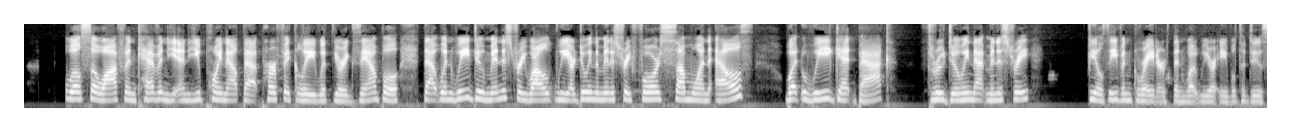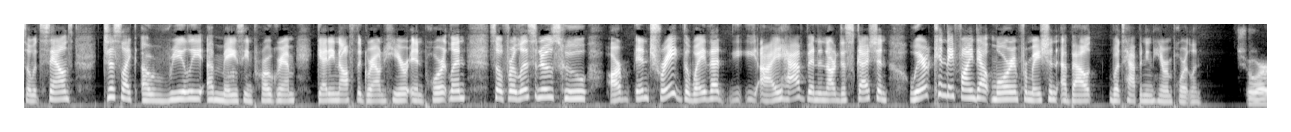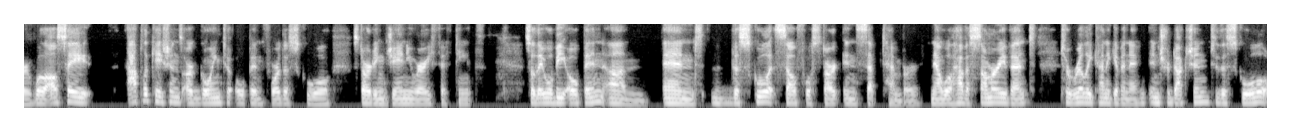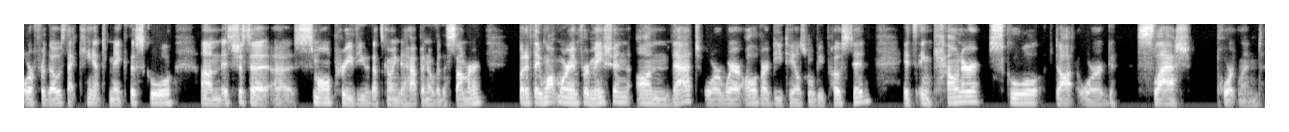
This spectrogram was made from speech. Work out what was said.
Well, so often, Kevin, and you point out that perfectly with your example that when we do ministry, while we are doing the ministry for someone else, what we get back through doing that ministry feels even greater than what we are able to do. So it sounds just like a really amazing program getting off the ground here in Portland. So for listeners who are intrigued the way that I have been in our discussion, where can they find out more information about what's happening here in Portland? Sure. Well, I'll say applications are going to open for the school starting January 15th. So they will be open. Um, and the school itself will start in September. Now, we'll have a summer event to really kind of give an introduction to the school, or for those that can't make the school, um, it's just a, a small preview that's going to happen over the summer. But if they want more information on that or where all of our details will be posted, it's encounterschool.org slash Portland.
